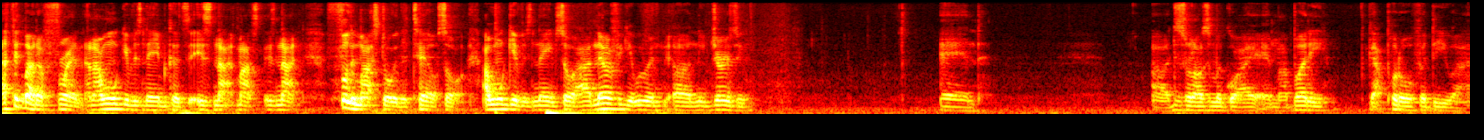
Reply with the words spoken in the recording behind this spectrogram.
I think about a friend, and I won't give his name because it's not my it's not fully my story to tell. So I won't give his name. So I'll never forget we were in uh, New Jersey, and uh, this when I was in McGuire, and my buddy got put over for DUI.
